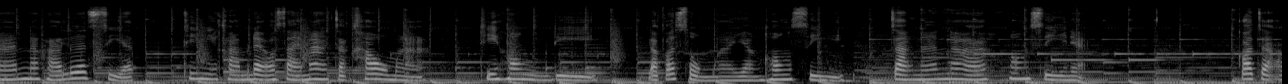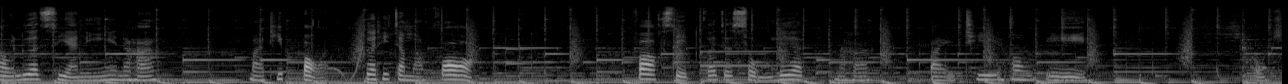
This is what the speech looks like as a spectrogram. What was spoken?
นั้นนะคะเลือดเสียที่มีคาร์บอนไดออกไซด์มากจะเข้ามาที่ห้องดี แล้วก็ส่งมายังห้อง C จากนั้นนะคะห้อง C เนี่ย ก็จะเอาเลือดเสียนี้นะคะ มาที่ปอดเพื่อที่จะมาฟอก ฟอกเสร็จก็จะส่งเลือดนะคะ ไปที่ห้อง A โอเค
